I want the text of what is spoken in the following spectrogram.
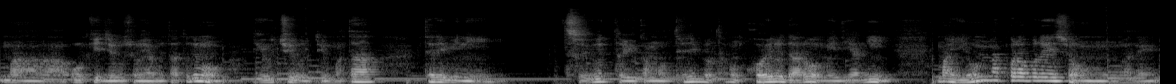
まあ大きい事務所を辞めた後でも YouTube っていうまたテレビに次ぐというかもうテレビを多分超えるだろうメディアにまあいろんなコラボレーションがね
